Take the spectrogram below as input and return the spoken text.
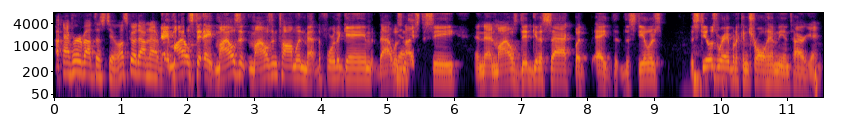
I've heard about this too. Let's go down that road. Hey, Myles did. Hey, Myles and Myles and Tomlin met before the game. That was Yes. nice to see. And then Myles did get a sack, but hey, the, the Steelers, the Steelers were able to control him the entire game.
